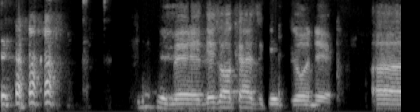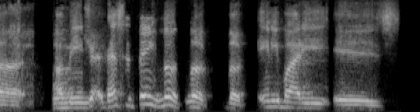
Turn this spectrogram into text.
man. There's all kinds of gigs going there. Uh, I mean, that's the thing. Look, look, look. Anybody is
